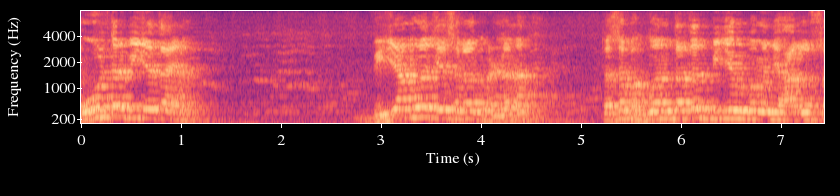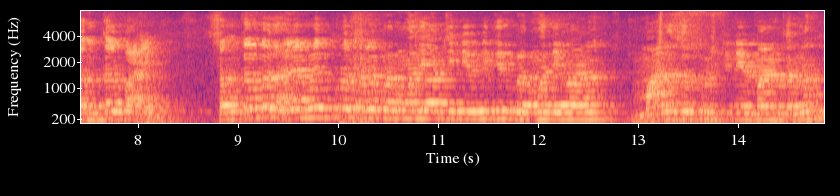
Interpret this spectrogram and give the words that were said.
मूळ तर बीजच आहे ना. बीजामुळेच हे सगळं घडलं ना तसं भगवंताचंच बीजरूप म्हणजे हा जो संकल्प आहे. संकल्प झाल्यामुळे पुढं सगळं ब्रह्मदेवाची निर्मिती ब्रह्मदेवानं मानस सृष्टी निर्माण करणं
